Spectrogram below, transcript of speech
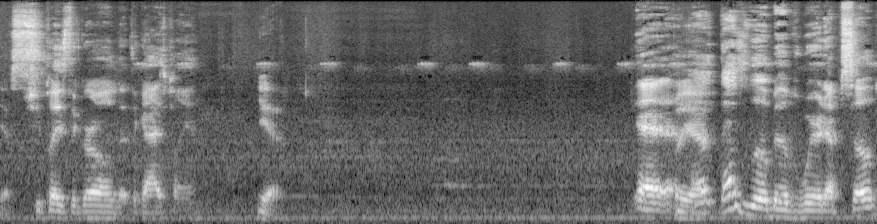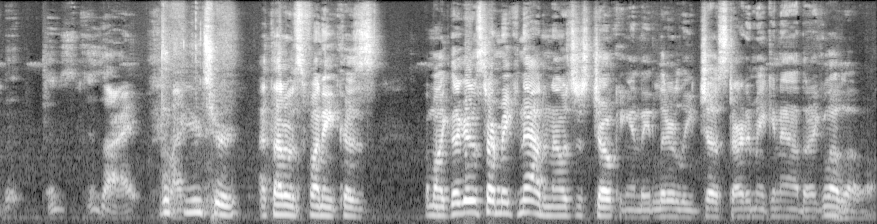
Yes. She plays the girl that the guy's playing. yeah. Yeah, Oh, yeah. That, that was a little bit of a weird episode, but it was, it was alright. The Like- future. I thought it was funny because I'm like, they're gonna start making out, and I was just joking, and they literally just started making out. They're like, blah blah blah.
